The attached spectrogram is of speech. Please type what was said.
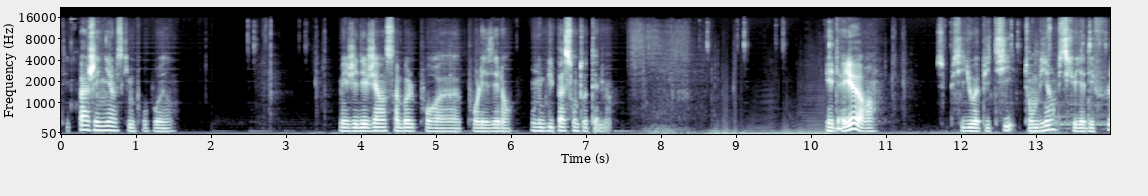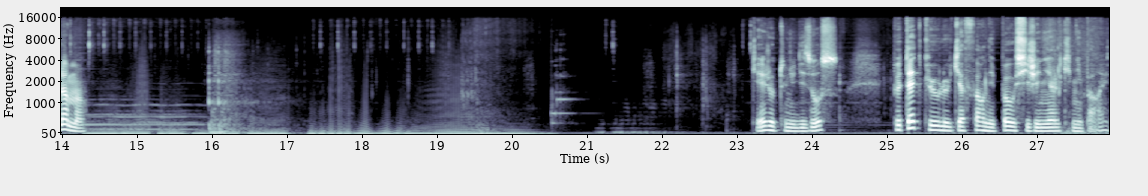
C'est pas génial ce qu'il me propose. Hein. Mais j'ai déjà un symbole pour, euh, pour les élans. On n'oublie pas son totem. Et d'ailleurs, ce petit Wapiti tombe bien puisqu'il y a des flammes. J'ai obtenu des os. Peut-être que le cafard n'est pas aussi génial qu'il n'y paraît.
